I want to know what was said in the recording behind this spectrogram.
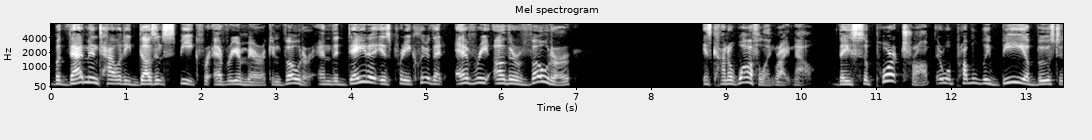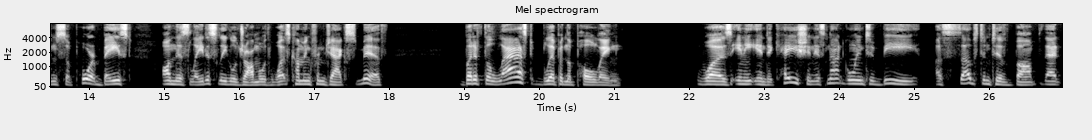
But that mentality doesn't speak for every American voter. And the data is pretty clear that every other voter is kind of waffling right now. They support Trump. There will probably be a boost in support based on this latest legal drama with what's coming from Jack Smith. But if the last blip in the polling was any indication, it's not going to be a substantive bump that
